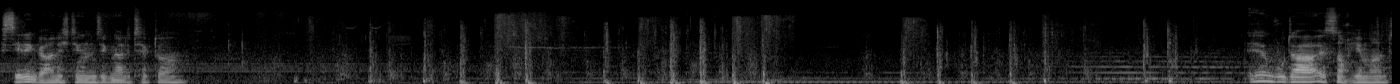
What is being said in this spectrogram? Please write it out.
Ich sehe den gar nicht, den Signaldetektor. Da ist noch jemand.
